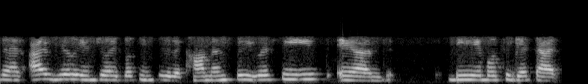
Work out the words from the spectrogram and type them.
that I really enjoyed looking through the comments we received and being able to get that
